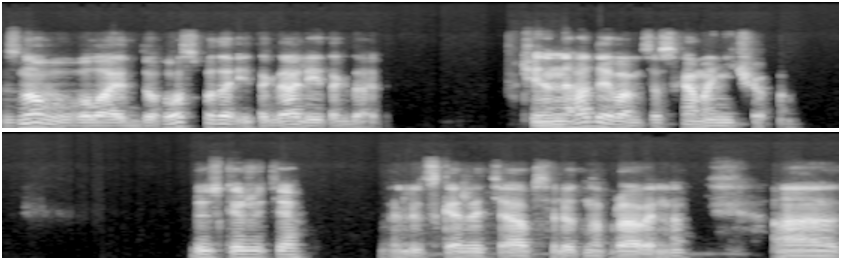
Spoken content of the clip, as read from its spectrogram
знову волають до Господа і так далі. і так далі. Чи не нагадує вам ця схема нічого? Людське життя. Людське життя абсолютно правильно. А,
